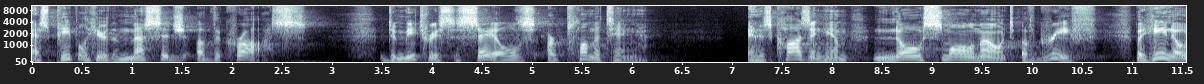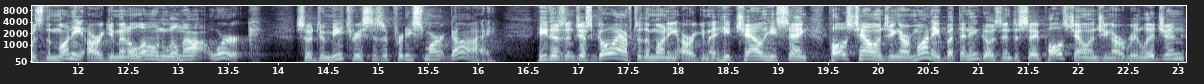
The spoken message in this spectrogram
as people hear the message of the cross, Demetrius' sales are plummeting and is causing him no small amount of grief. But he knows the money argument alone will not work. So Demetrius is a pretty smart guy. He doesn't just go after the money argument. He he's saying Paul's challenging our money, but then he goes in to say Paul's challenging our religion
